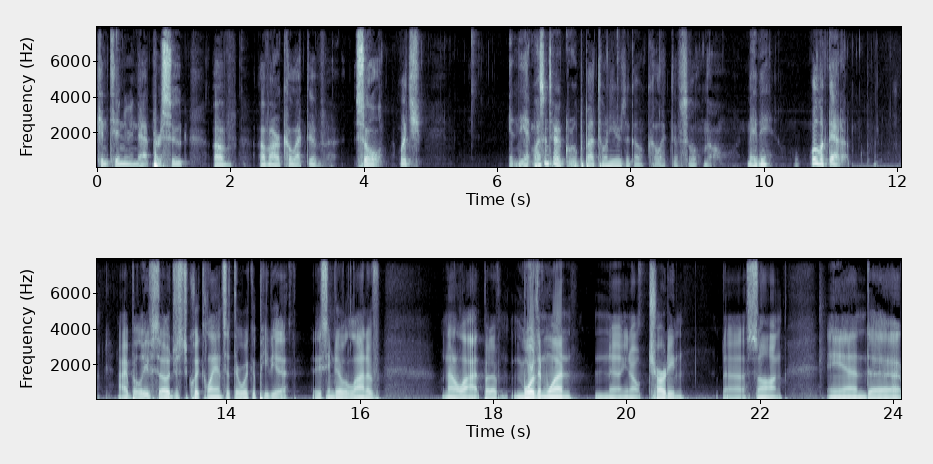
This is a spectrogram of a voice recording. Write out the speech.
continuing that pursuit of of our collective soul. Which wasn't there a group about twenty years ago, Collective Soul? No, maybe we'll look that up. I believe so. Just a quick glance at their Wikipedia. They seem to have a lot of, not a lot, but more than one, uh, you know, charting uh, song, and uh,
